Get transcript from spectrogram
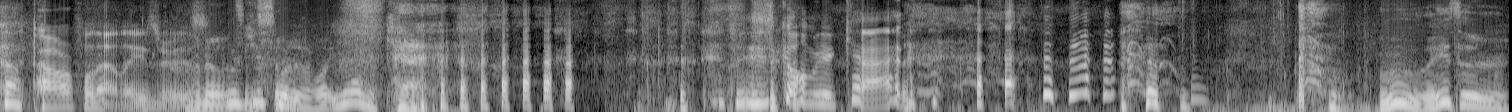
how powerful that laser is. I know, it's insane. You put it away? You're a cat. you just call me a cat? Ooh, laser.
